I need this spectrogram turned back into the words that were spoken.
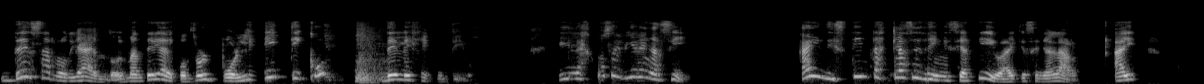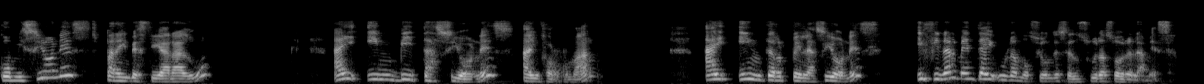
desarrollando en materia de control político del Ejecutivo. Y las cosas vienen así. Hay distintas clases de iniciativa, hay que señalar. Hay comisiones para investigar algo, hay invitaciones a informar, hay interpelaciones y finalmente hay una moción de censura sobre la mesa.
